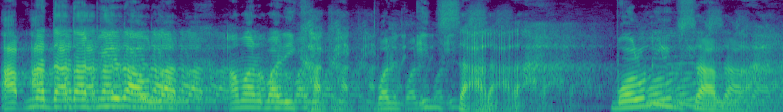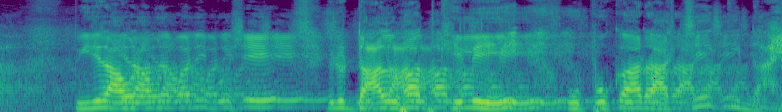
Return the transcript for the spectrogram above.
আপনার দাদা পীরের আওলাদ আমার বাড়ি খাবে। বলেন, ইনশাআল্লাহ। বলুন, ইনশাআল্লাহ। পীরের আওলাদের বাড়ি বসে একটু ডাল ভাত খেলে উপকার আছে কি নাই?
